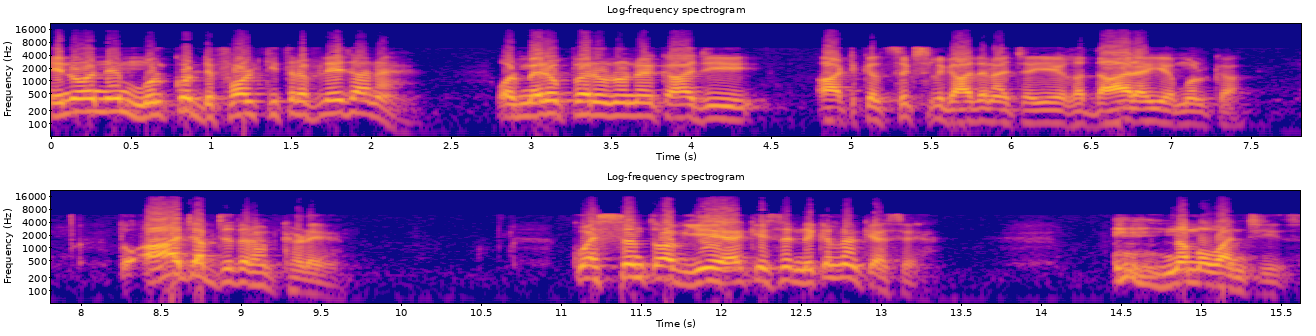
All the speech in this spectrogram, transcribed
इन्होंने मुल्क को डिफ़ॉल्ट की तरफ़ ले जाना है। और मेरे ऊपर उन्होंने कहा, जी आर्टिकल सिक्स लगा देना चाहिए, गद्दार है ये मुल्क का। तो आज अब जिधर हम खड़े हैं क्वेश्चन तो अब यह है कि इसे निकलना कैसे है? नंबर वन चीज़,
